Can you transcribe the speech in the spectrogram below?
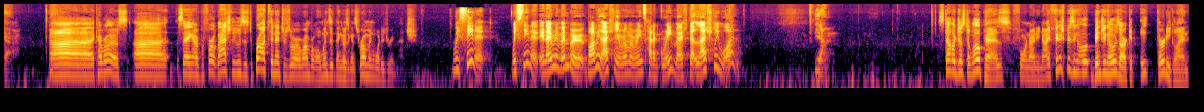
Yeah. Uh, Carlos uh, saying, I would prefer Lashley loses to Brock, then enters Royal Rumble and wins it, then goes against Roman. What a dream match. We've seen it. We've seen it. And I remember Bobby Lashley and Roman Reigns had a great match that Lashley won. Yeah. Stellar Justin Lopez, four ninety nine. Finished binging, binging Ozark at eight thirty. Glenn,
